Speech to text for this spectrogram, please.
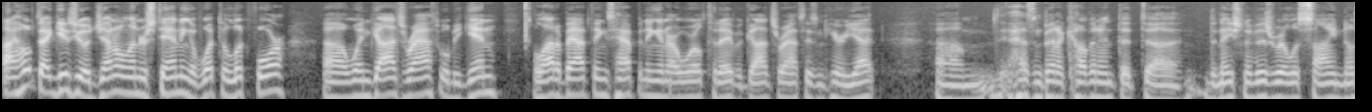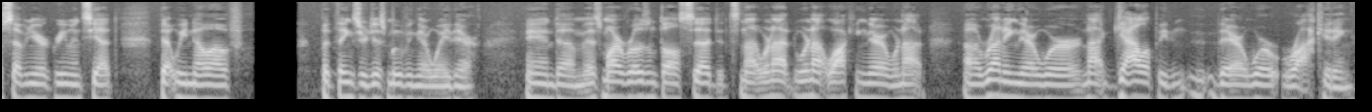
I hope that gives you a general understanding of what to look for uh, when God's wrath will begin. A lot of bad things happening in our world today, but God's wrath isn't here yet. Um, it hasn't been a covenant that uh, the nation of Israel has signed, no seven year agreements yet that we know of, but things are just moving their way there. And um, as Marv Rosenthal said, it's not we're not we're not walking there, we're not uh, running there, we're not galloping there, we're rocketing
